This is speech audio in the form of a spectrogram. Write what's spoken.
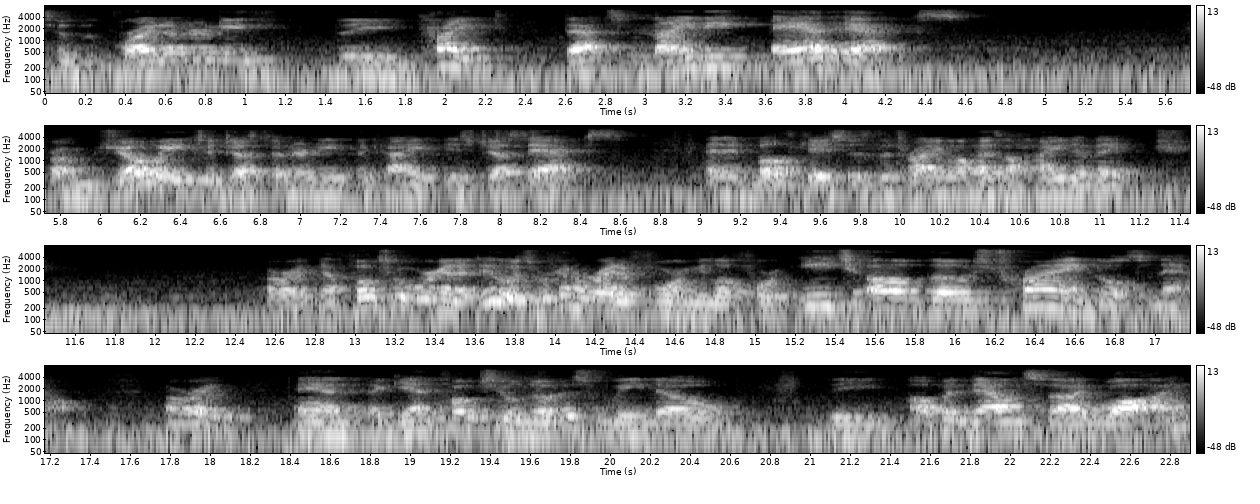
to the, right underneath the kite, that's 90 add X. From Joey to just underneath the kite is just X. And in both cases, the triangle has a height of H. All right, now folks, what we're gonna do is we're gonna write a formula for each of those triangles now. All right, and again, folks, you'll notice we know the up and down side Y,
